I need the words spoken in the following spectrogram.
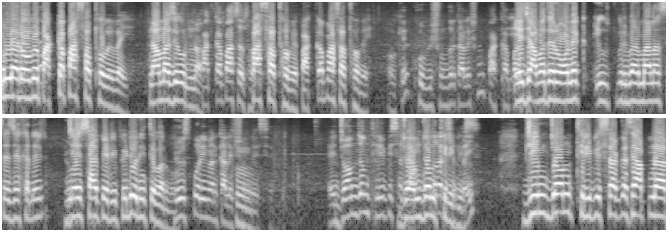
ওন্নাটা হবে? পাক্কা পাঁচ সাত হবে ভাই। নামাজে ওন্না পাক্কা পাঁচ হাত পাঁচ হবে পাক্কা পাঁচ হবে। ওকে খুবই সুন্দর কালেকশন পাক্কা এই যে আমাদের অনেক ইউজ পরিমাণ মাল আছে যেখানে যে সাইপ এডি ফিডিও নিতে পারব। হিউজ পরিমাণ কালেকশন রয়েছে। এই জমজম থ্রি পিসের জমজম থ্রি পিস জিম জম থ্রি পিস রাখতেছে আপনার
